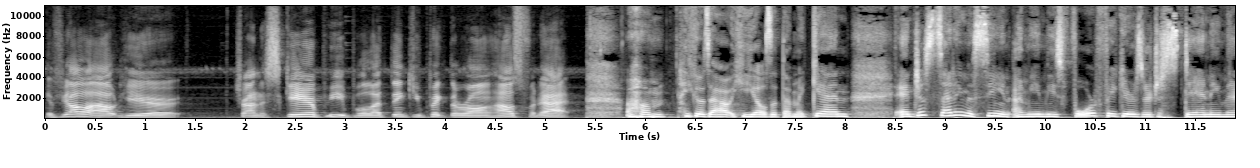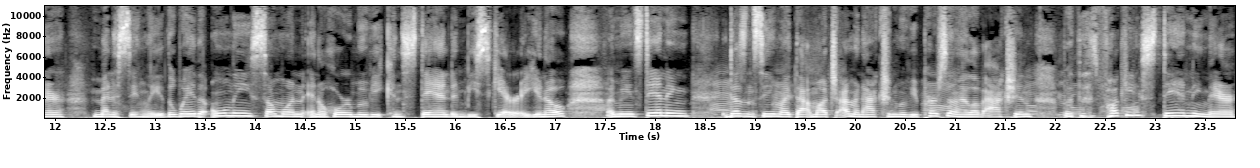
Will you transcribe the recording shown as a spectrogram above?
If y'all are out here trying to scare people, I think you picked the wrong house for that. Um, he goes out, he yells at them again, and just setting the scene. I mean, these four figures are just standing there menacingly, the way that only someone in a horror movie can stand and be scary, you know? I mean, standing doesn't seem like that much. I'm an action movie person, I love action, but this fucking standing there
